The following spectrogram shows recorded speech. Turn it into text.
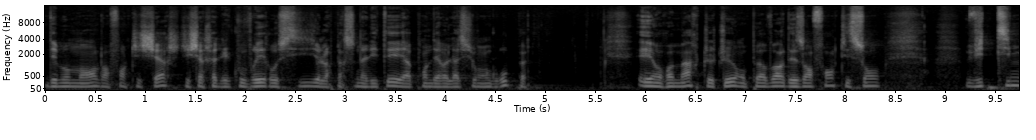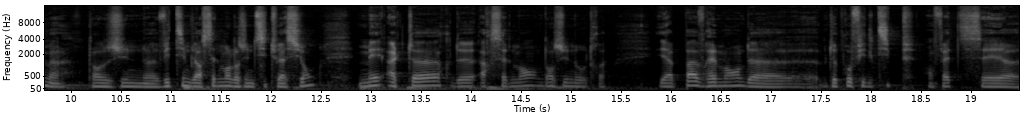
des moments d'enfants qui cherchent, qui cherchent à découvrir aussi leur personnalité et à prendre des relations en groupe. Et on remarque qu'on peut avoir des enfants qui sont victimes, dans une, de harcèlement dans une situation, mais acteurs de harcèlement dans une autre. Il n'y a pas vraiment de, profil type, en fait. C'est euh,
